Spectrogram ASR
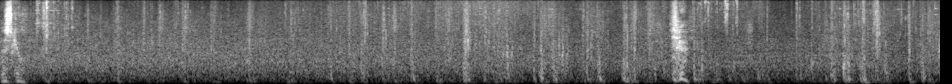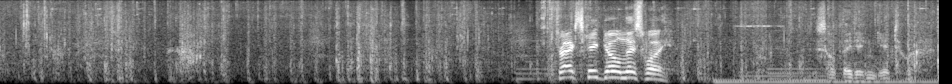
Let's go. Tracks keep going this way. Just hope they didn't get to her.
